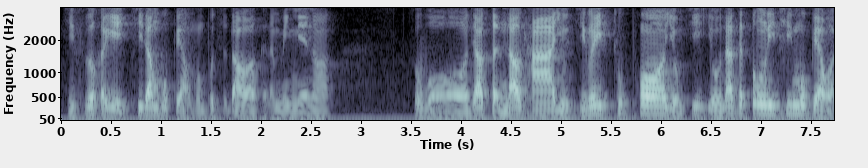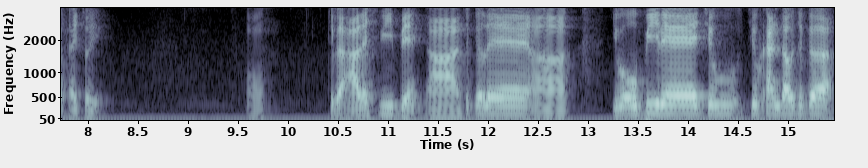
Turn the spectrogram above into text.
几时可以去到目标我们不知道啊，可能明年哦。说我要等到它有机会突破，有机有那个动力去目标我才追。哦，这个 RSB 边啊，这个呢啊，UOB 呢就就看到这个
